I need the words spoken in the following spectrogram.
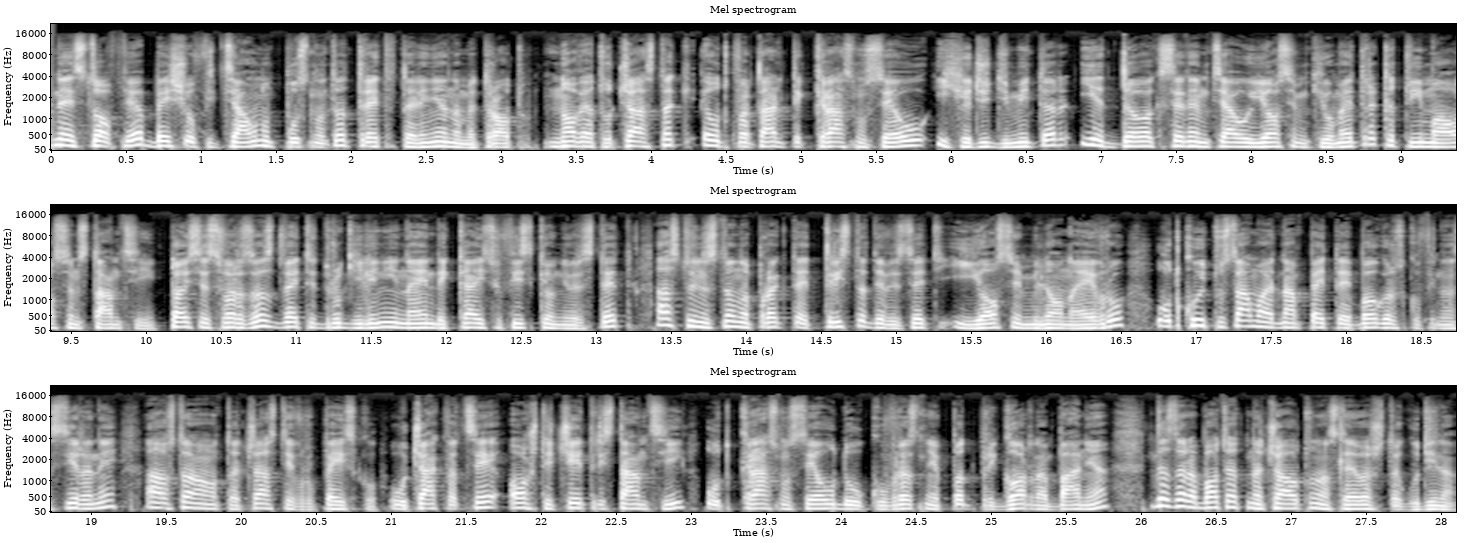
Днес София беше официално пусната третата линия на метрото. Новият участък е от кварталите Красно село и Хаджи Димитър и е дълъг 7,8 км, като има 8 станции. Той се свързва с двете други линии на НДК и Софийския университет, а стоеността на проекта е 398 милиона евро, от които само една пета е българско финансиране, а останалата част е европейско. Очакват се още 4 станции от Красно село до околовръстния път при Горна баня да заработят началото на следващата година.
